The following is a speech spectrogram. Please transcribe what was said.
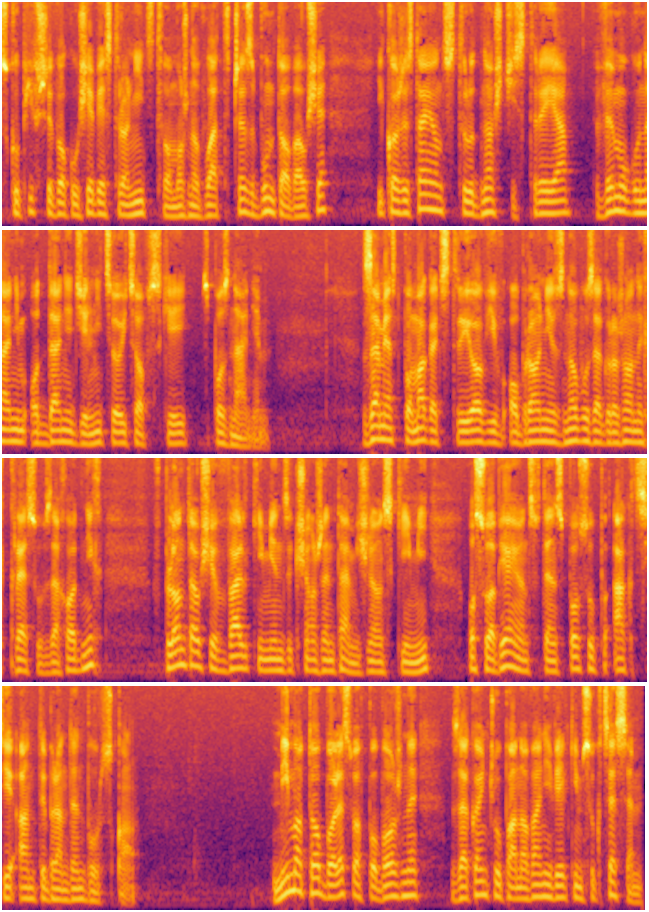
Skupiwszy wokół siebie stronnictwo możnowładcze, zbuntował się i korzystając z trudności stryja, wymógł na nim oddanie dzielnicy ojcowskiej z Poznaniem. Zamiast pomagać stryjowi w obronie znowu zagrożonych kresów zachodnich, wplątał się w walki między książętami śląskimi, osłabiając w ten sposób akcję antybrandenburską. Mimo to Bolesław Pobożny zakończył panowanie wielkim sukcesem.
